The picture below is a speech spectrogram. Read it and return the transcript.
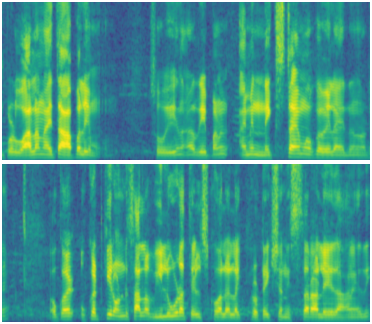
ఇప్పుడు వాళ్ళని అయితే ఆపలేము. సో ఏ రేపు ఐ మీన్ నెక్స్ట్ టైం ఒకవేళ ఏంటంటే ఒక ఒకటికి రెండు సార్లు వీళ్ళు కూడా తెలుసుకోవాలి లైక్ ప్రొటెక్షన్ ఇస్తారా లేదా అనేది.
